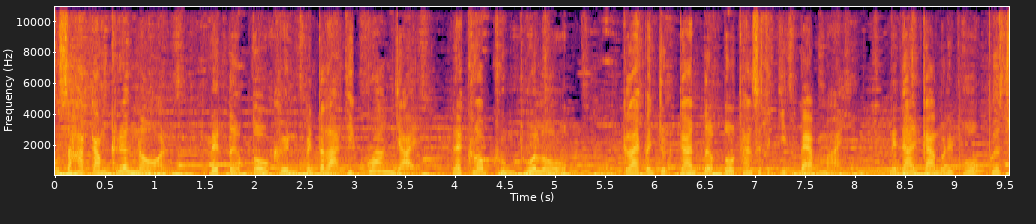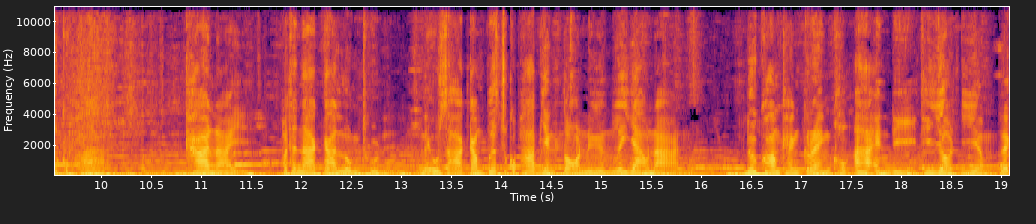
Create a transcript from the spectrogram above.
อุตสาหกรรมเครื่องนอน ได้เติบโตขึ้นเป็นตลาดที่กว้างใหญ่ และครอบคลุมทั่วโลก กลายเป็นจุดการเติบโตทางเศรษฐกิจแบบใหม่ ในด้านการบริโภคเพื่อสุขภาพ ค่าใน พัฒนาการลงทุนในอุตสาหกรรมเพื่อสุขภาพอย่างต่อเนื่องและยาวนาน ด้วยความแข็งแกร่งของ R&D ที่ยอดเยี่ยม และ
